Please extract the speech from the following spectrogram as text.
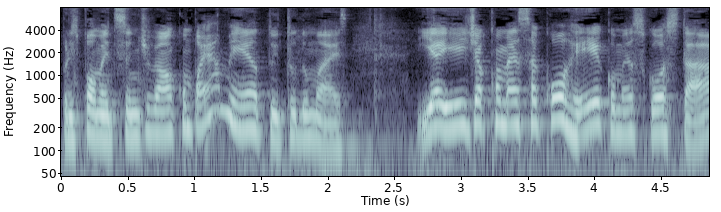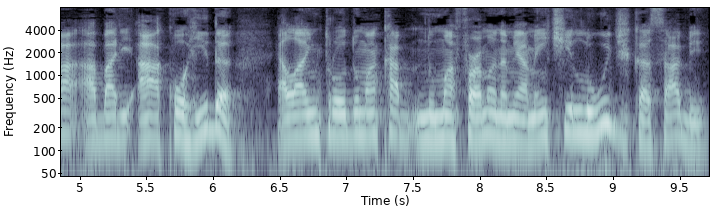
Principalmente se não tiver um acompanhamento e tudo mais. E aí já começa a correr, começa a gostar. A, bari- a corrida, ela entrou numa, numa forma na minha mente lúdica, sabe?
